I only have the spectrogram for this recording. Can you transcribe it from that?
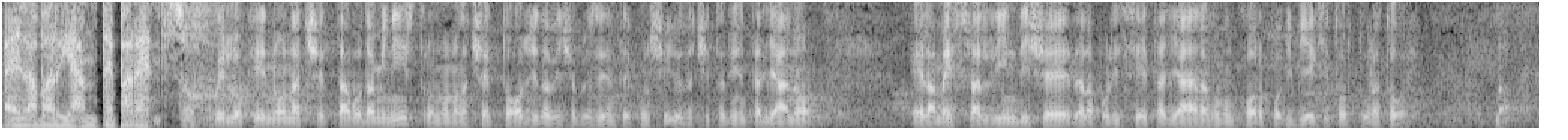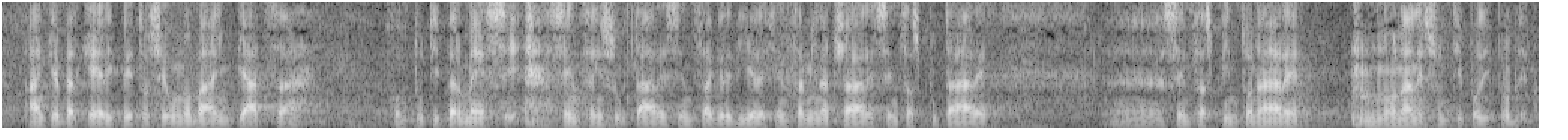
è la variante Parenzo. Quello che non accettavo da ministro, non accetto oggi da vicepresidente del Consiglio, da cittadino italiano, è la messa all'indice della polizia italiana come un corpo di biechi torturatori. No, anche perché, ripeto, se uno va in piazza con tutti i permessi, senza insultare, senza aggredire, senza minacciare, senza sputare, eh, senza spintonare, non ha nessun tipo di problema.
